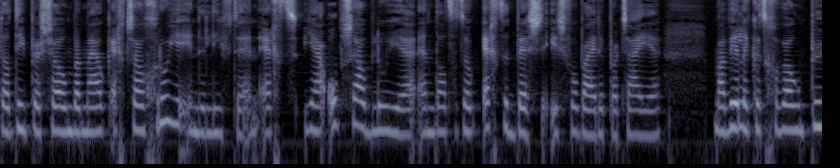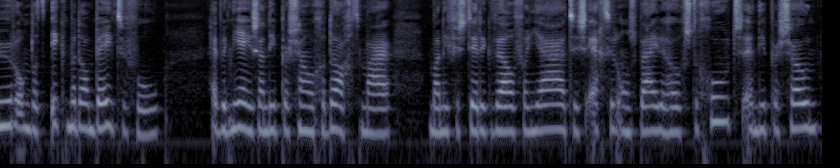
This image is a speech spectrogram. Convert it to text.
dat die persoon bij mij ook echt zou groeien in de liefde en echt ja, op zou bloeien en dat het ook echt het beste is voor beide partijen. Maar wil ik het gewoon puur omdat ik me dan beter voel? Heb ik niet eens aan die persoon gedacht, maar manifesteer ik wel van ja, het is echt in ons beide hoogste goed en die persoon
